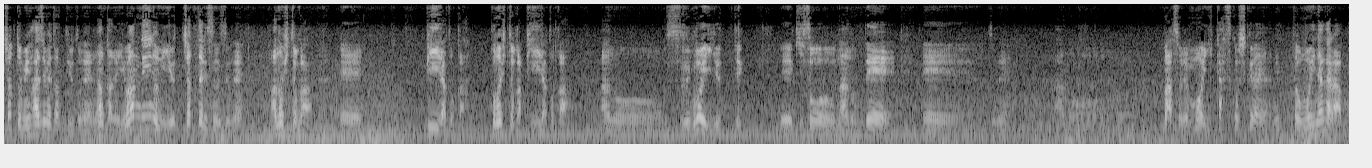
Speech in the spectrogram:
ちょっと見始めたっていうとね、なんかね、言わんでいいのに言っちゃったりするんですよね。あの人が、えー、P だとか、この人が P だとか、あのー、すごい言ってき、えー、そうなので、えー、とね、あのー、まあそれもいいか、少しくらいはね、と思いながらも、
